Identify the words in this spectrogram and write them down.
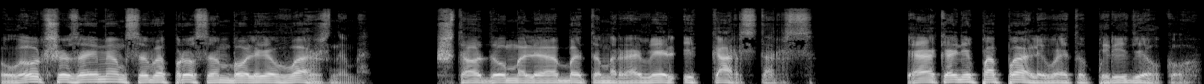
Лучше займемся вопросом более важным. Что думали об этом Равель и Карстерс?» Как они попали в эту переделку?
